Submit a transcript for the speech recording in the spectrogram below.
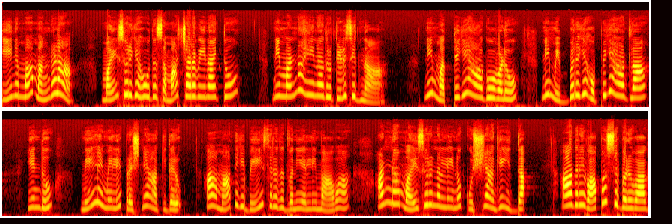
ಏನಮ್ಮ ಮಂಗಳ? ಮೈಸೂರಿಗೆ ಹೋದ ಸಮಾಚಾರವೇನಾಯ್ತು? ನಿಮ್ಮಣ್ಣ ಏನಾದರೂ ತಿಳಿಸಿದ್ನಾ? ನಿಮ್ಮತ್ತೆಗೆ ಆಗುವವಳು ನಿಮ್ಮಿಬ್ಬರಿಗೆ ಒಪ್ಪಿಗೆ ಆದ್ಲಾ ಎಂದು ಮೇಲೆ ಮೇಲೆ ಪ್ರಶ್ನೆ ಹಾಕಿದರು. ಆ ಮಾತಿಗೆ ಬೇಸರದ ಧ್ವನಿಯಲ್ಲಿ ಮಾವ, ಅಣ್ಣ ಮೈಸೂರಿನಲ್ಲೇನೋ ಖುಷಿಯಾಗಿ ಇದ್ದ. ಆದರೆ ವಾಪಸ್ಸು ಬರುವಾಗ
